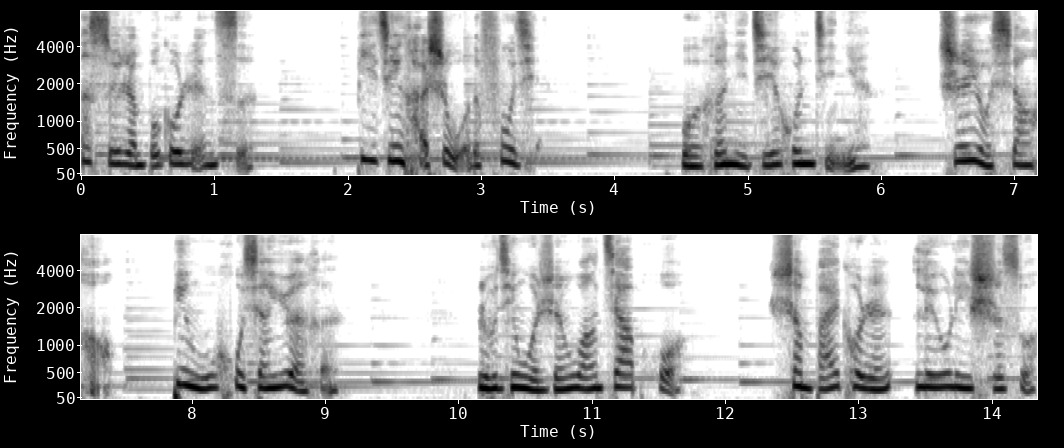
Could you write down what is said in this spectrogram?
他虽然不够仁慈，毕竟还是我的父亲。我和你结婚几年，只有相好，并无互相怨恨。如今我人亡家破，上百口人流离失所。”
